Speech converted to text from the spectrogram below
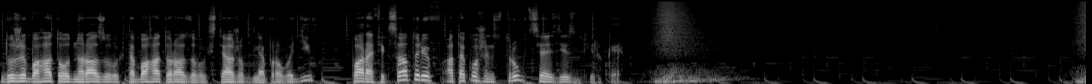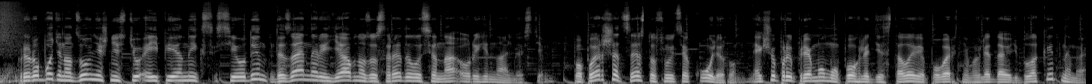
дуже багато одноразових та багаторазових стяжок для проводів, пара фіксаторів, а також інструкція зі збірки. При роботі над зовнішністю APNX C1 дизайнери явно зосередилися на оригінальності. По-перше, це стосується кольору. Якщо при прямому погляді сталеві поверхні виглядають блакитними,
